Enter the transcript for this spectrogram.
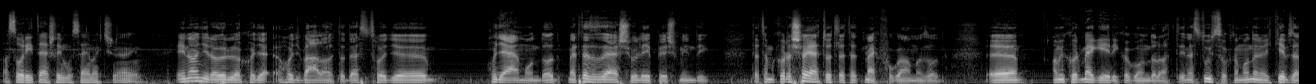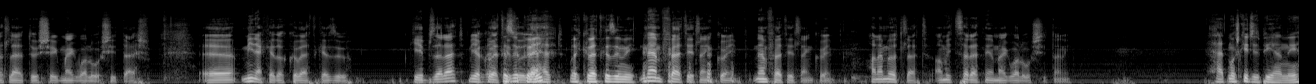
a szorítás, hogy muszáj megcsinálni. Én annyira örülök, hogy, hogy vállaltad ezt, hogy, hogy elmondod, mert ez az első lépés mindig. Tehát amikor a saját ötletet megfogalmazod, amikor megérik a gondolat. Én ezt úgy szoktam mondani, hogy képzelt lehetőség megvalósítás. Mi neked a következő? Képzelet, mi a következő, könyv? lehet? Vagy következő mi? Nem feltétlen könyv, nem feltétlen könyv, hanem ötlet, amit szeretnél megvalósítani. Hát most kicsit pihenni,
